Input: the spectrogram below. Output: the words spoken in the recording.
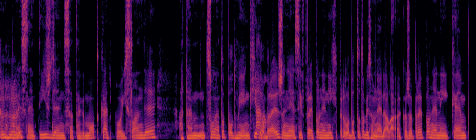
a presne týždeň sa tak motkať po Islande a tam sú na to podmienky, Áno. dobré, že nie si v preplnených, lebo toto by som nedala, akože preplnený kemp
